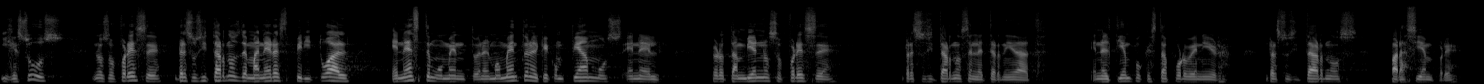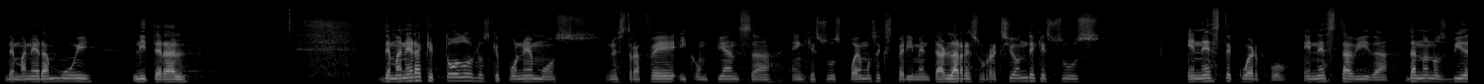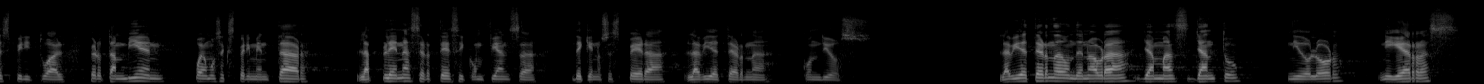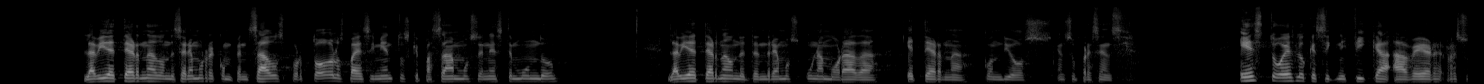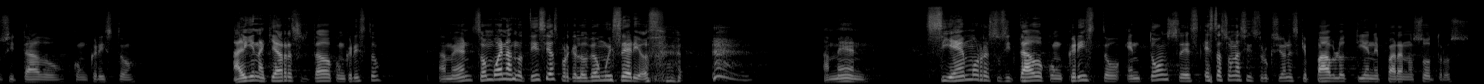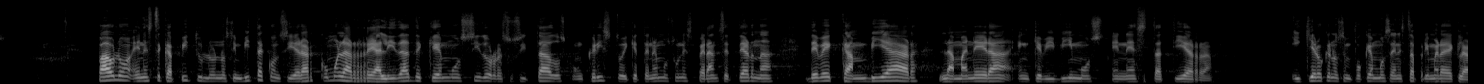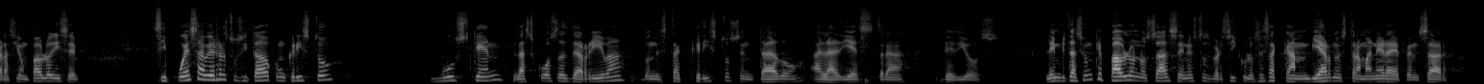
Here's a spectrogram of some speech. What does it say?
Y Jesús nos ofrece resucitarnos de manera espiritual en este momento, en el momento en el que confiamos en Él, pero también nos ofrece resucitarnos en la eternidad, en el tiempo que está por venir resucitarnos para siempre, de manera muy literal. De manera que todos los que ponemos nuestra fe y confianza en Jesús podemos experimentar la resurrección de Jesús en este cuerpo, en esta vida, dándonos vida espiritual, pero también podemos experimentar la plena certeza y confianza de que nos espera la vida eterna con Dios. La vida eterna donde no habrá ya más llanto, ni dolor, ni guerras. La vida eterna donde seremos recompensados por todos los padecimientos que pasamos en este mundo. La vida eterna donde tendremos una morada eterna con Dios en su presencia. Esto es lo que significa haber resucitado con Cristo. ¿Alguien aquí ha resucitado con Cristo? Amén. Son buenas noticias porque los veo muy serios. Amén si hemos resucitado con Cristo, entonces estas son las instrucciones que Pablo tiene para nosotros. Pablo en este capítulo nos invita a considerar cómo la realidad de que hemos sido resucitados con Cristo y que tenemos una esperanza eterna debe cambiar la manera en que vivimos en esta tierra. Y quiero que nos enfoquemos en esta primera declaración. Pablo dice, si pues habéis resucitado con Cristo, busquen las cosas de arriba, donde está Cristo sentado a la diestra de Dios. La invitación que Pablo nos hace en estos versículos es a cambiar nuestra manera de pensar.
